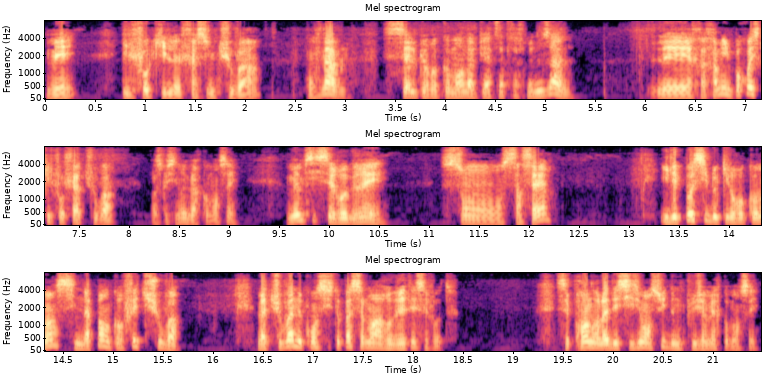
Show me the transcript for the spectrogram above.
Mais il faut qu'il fasse une tchouva convenable. Celle que recommande al Piatzat les Chachamim. Pourquoi est-ce qu'il faut faire tchouva? Parce que sinon il va recommencer. Même si ses regrets sont sincères, il est possible qu'il recommence s'il n'a pas encore fait tchouva. La tchouva ne consiste pas seulement à regretter ses fautes. C'est prendre la décision ensuite de ne plus jamais recommencer.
